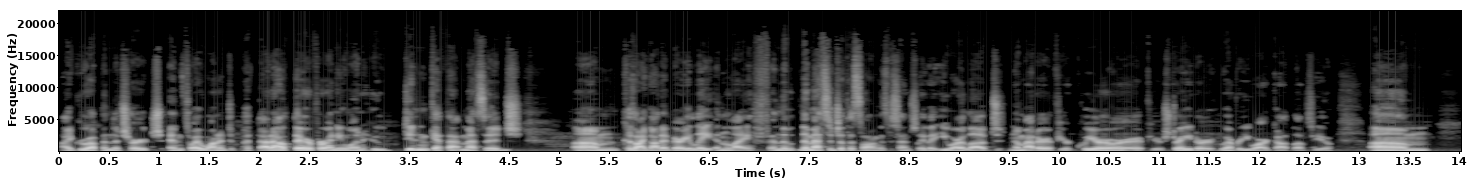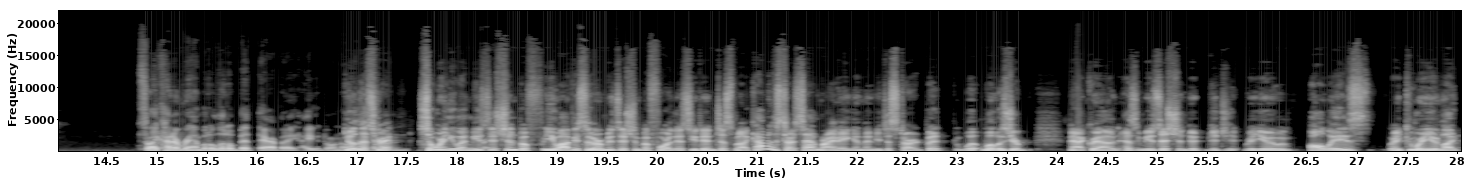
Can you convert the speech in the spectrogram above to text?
I grew up in the church. And so I wanted to put that out there for anyone who didn't get that message. Because I got it very late in life. And the, the message of the song is essentially that you are loved, no matter if you're queer or if you're straight or whoever you are, God loves you. Um, so I kind of rambled a little bit there, but I, I don't know. No, that's great. So were you a musician before? You obviously were a musician before this. You didn't just be like, I'm going to start songwriting and then you just start. But what, what was your background as a musician? Did, did you, were you always, like, were you like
